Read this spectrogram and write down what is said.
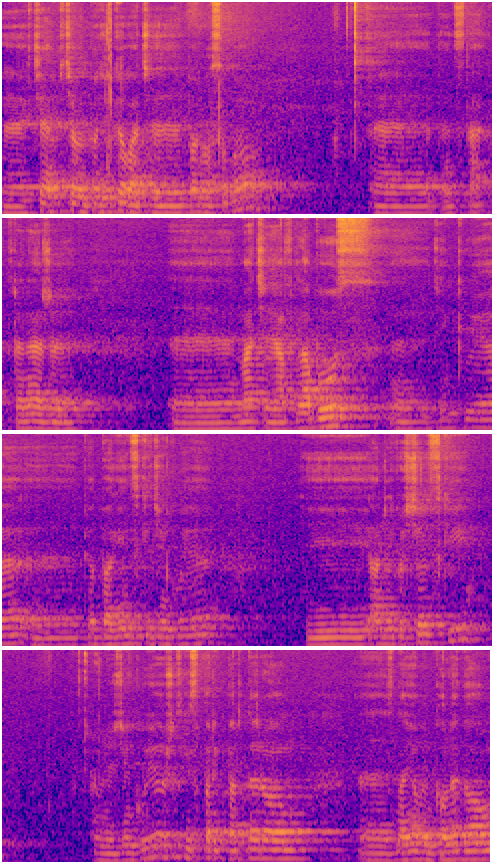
e, chciałem, chciałbym podziękować e, paru osobom. E, trenerzy e, Maciej Aftlabus, e, dziękuję. E, Piotr Bagiński, dziękuję. I Andrzej Kościelski, również dziękuję. Wszystkim sparring partnerom, e, znajomym kolegom.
